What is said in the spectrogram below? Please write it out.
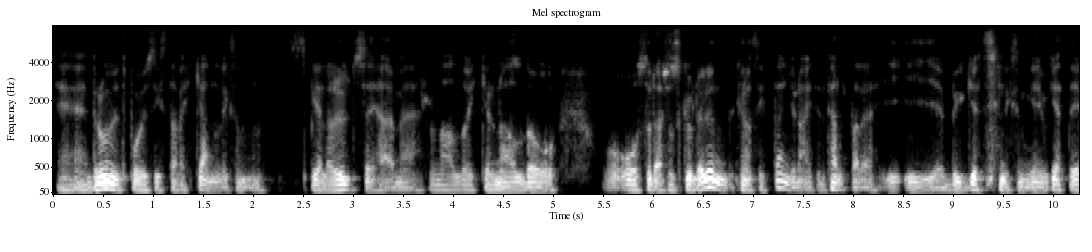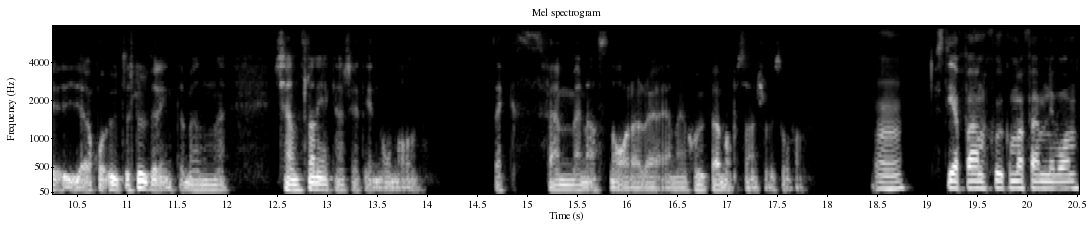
eh beroende på hur sista veckan liksom spelar ut sig här med Ronaldo, icke Ronaldo och, och, och sådär så skulle det kunna sitta en United-fältare i, i bygget, liksom Game 1. Det, jag utesluter det inte men känslan är kanske att det är någon av 6 5 snarare än en 7 5 på Sancho i så fall. Mm. Stefan, 7,5 nivån?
